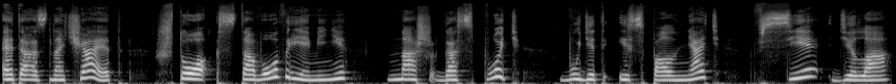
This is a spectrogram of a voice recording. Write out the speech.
это означает, что с того времени наш Господь будет исполнять все дела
